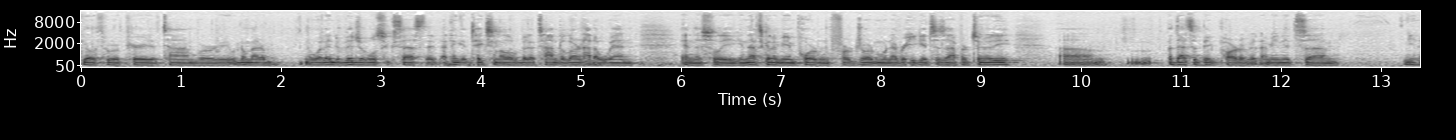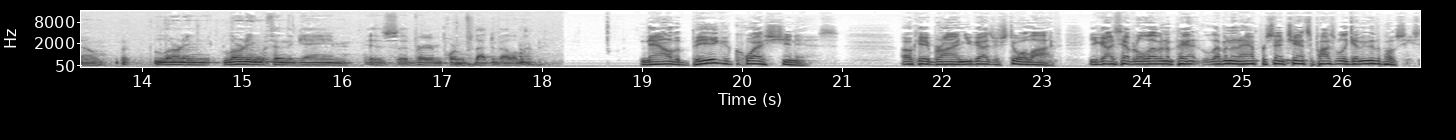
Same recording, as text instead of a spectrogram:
go through a period of time where no matter what individual success, that I think it takes them a little bit of time to learn how to win in this league. And that's going to be important for Jordan whenever he gets his opportunity. Um, but that's a big part of it. I mean, it's, um, you know, learning, learning within the game is uh, very important for that development. Now, the big question is okay, Brian, you guys are still alive. You guys have an 11, 11.5% chance of possibly getting to the postseason.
